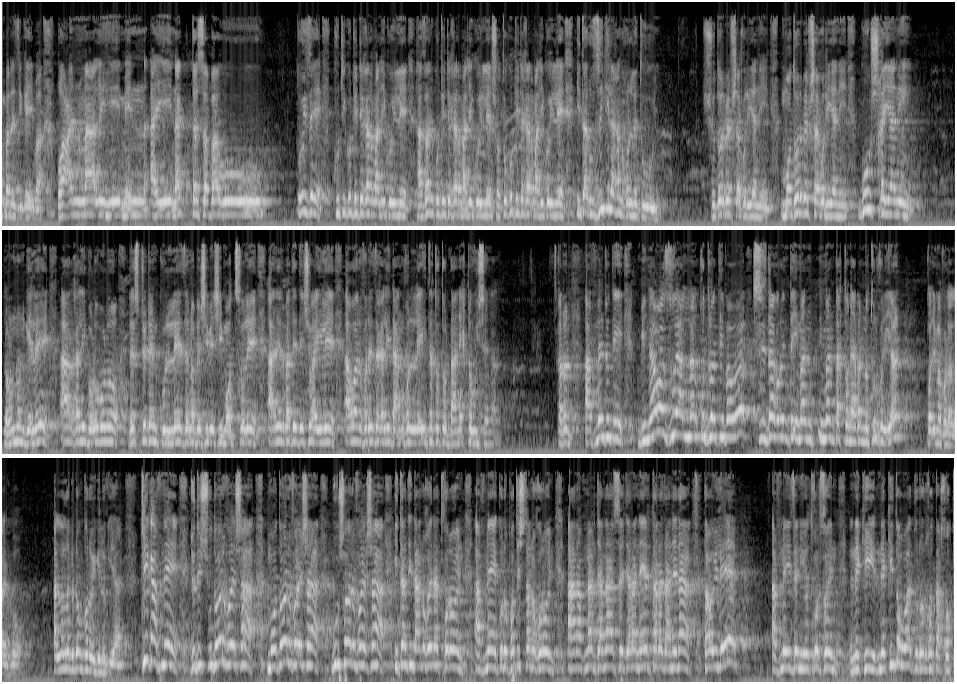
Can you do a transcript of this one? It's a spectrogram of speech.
নম্বরে জিগাইবা ওয়ান মালিহি মিন আইনা ইকতাসাবাহু তুই যে কোটি কোটি টাকার মালিক হইলে, হাজার কোটি টাকার মালিক হইলে, শত কোটি টাকার মালিক হইলে, ইতা রুজি কি লাগান করলে তুই? সুদর ব্যবসা করিয়ানি, মদর ব্যবসা করিয়ানি গুস খাইয়ানি। লন্ডন গেলে আর খালি বড় বড় রেস্টুরেন্ট খুললে যেন বেশি বেশি মদ চলে, আর এর বাদে দেশও আইলে, আওয়ার পরে যে খালি দান করলে এটা তো তোর দান একটা হইছে না। কারণ আপনি যদি বিনা অজুয়ে আল্লাহর কুদরতি পাও সিজদা করেন, তো ইমান ইমান থাকতো না, আবার নতুন করিয়া কলিমা পড়া লাগবো। আল্লাহ লাগে ডঙ্কর হয়ে গেল গিয়া। ঠিক আপনি, যদি সুদর পয়সা, মদর পয়সা, গুসর পয়সা ইত্যাদি দান খয়রাত করেন, আপনি কোনো প্রতিষ্ঠানও করেন, আর আপনার জানা আছে, যারা নের তারা জানে না, তাহলে আপনি এই যে নিয়ত করছেন, নেকি নেকি তো হওয়া দূরের কথা, কত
